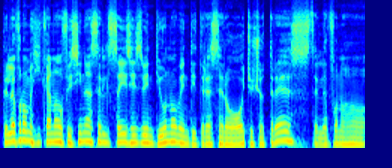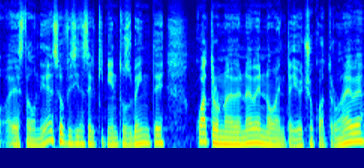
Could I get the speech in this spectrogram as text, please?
Teléfono mexicano de oficina es el 6621-230883. Teléfono estadounidense, oficina es el 520-499-9849.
